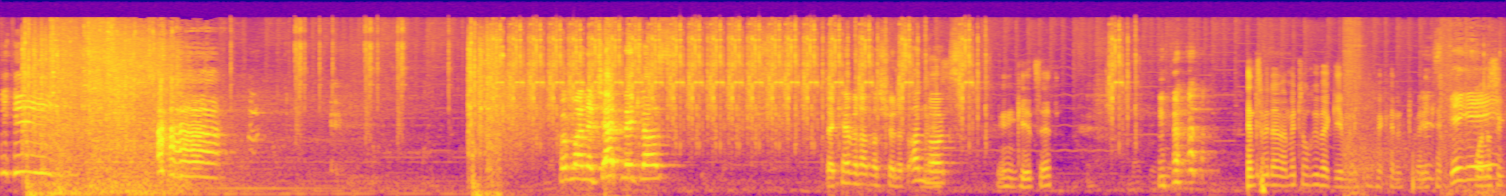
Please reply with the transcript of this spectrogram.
Guck mal in den Chat, Niklas! Der Kevin hat was Schönes unboxed. In GZ. Kannst du mir dann am Mittwoch rübergeben, wenn ich nicht mehr keine ich keine- GG. One is GG.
